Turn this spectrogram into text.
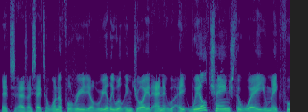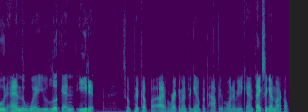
It's, as I say, it's a wonderful read. You really will enjoy it, and it, it will change the way you make food and the way you look and eat it. So pick up. Uh, I recommend picking up a copy whenever you can. Thanks again, Michael.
